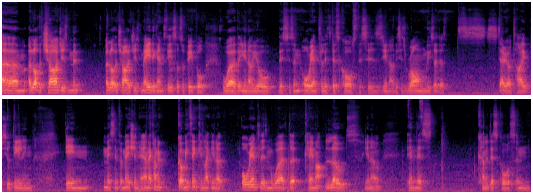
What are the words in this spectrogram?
Um, a lot of the charges, a lot of the charges made against these sorts of people were that you know you're this is an Orientalist discourse. This is you know this is wrong. These are just stereotypes. You're dealing in misinformation here, and it kind of got me thinking. Like you know, Orientalism, a word that came up loads. You know, in this kind of discourse, and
